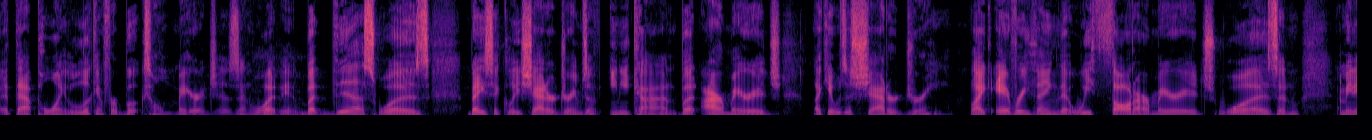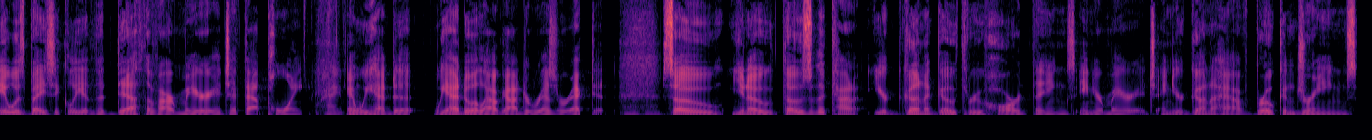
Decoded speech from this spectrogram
at that point looking for books on marriages and what it, Mhm. but this was basically shattered dreams of any kind but our marriage like it was a shattered dream. Like everything that we thought our marriage was and i mean it was basically the death of our marriage at that point right. and we had to we had to allow god to resurrect it Mhm. so, you know, those are the kind of, you're going to go through hard things in your marriage and you're going to have broken dreams.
